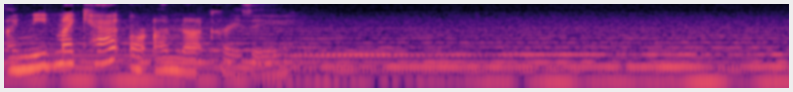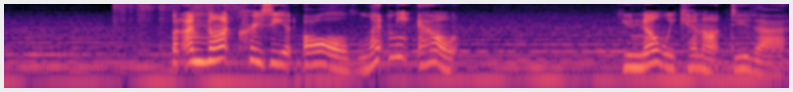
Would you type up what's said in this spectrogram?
I need my cat or I'm not crazy. But I'm not crazy at all. Let me out. You know we cannot do that.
